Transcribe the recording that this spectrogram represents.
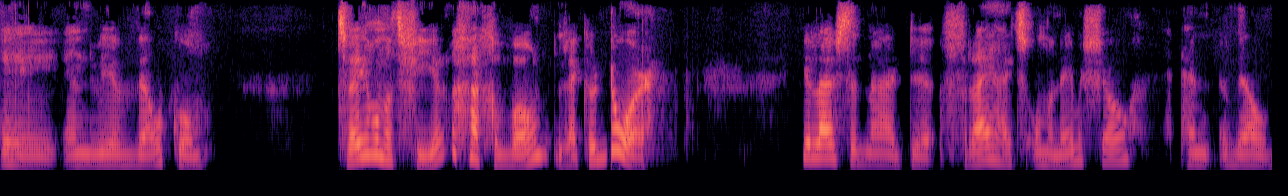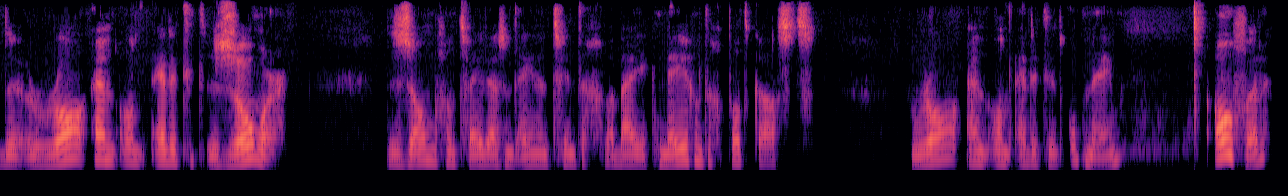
Hey, en weer welkom. 204, we gaan gewoon lekker door. Je luistert naar de Vrijheidsondernemersshow en wel de Raw and Unedited Zomer. De zomer van 2021, waarbij ik 90 podcasts raw en unedited opneem over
